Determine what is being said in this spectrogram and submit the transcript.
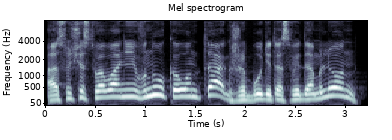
О существовании внука он также будет осведомлен –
